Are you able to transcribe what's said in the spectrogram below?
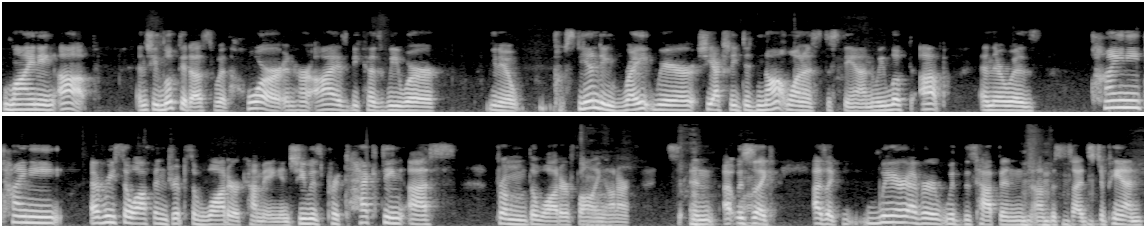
lining up. And she looked at us with horror in her eyes because we were, you know, standing right where she actually did not want us to stand. We looked up, and there was tiny, tiny, every so often drips of water coming, and she was protecting us from the water falling Oh. on our heads. And I was Wow. like, I was like, wherever would this happen um, besides Japan?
